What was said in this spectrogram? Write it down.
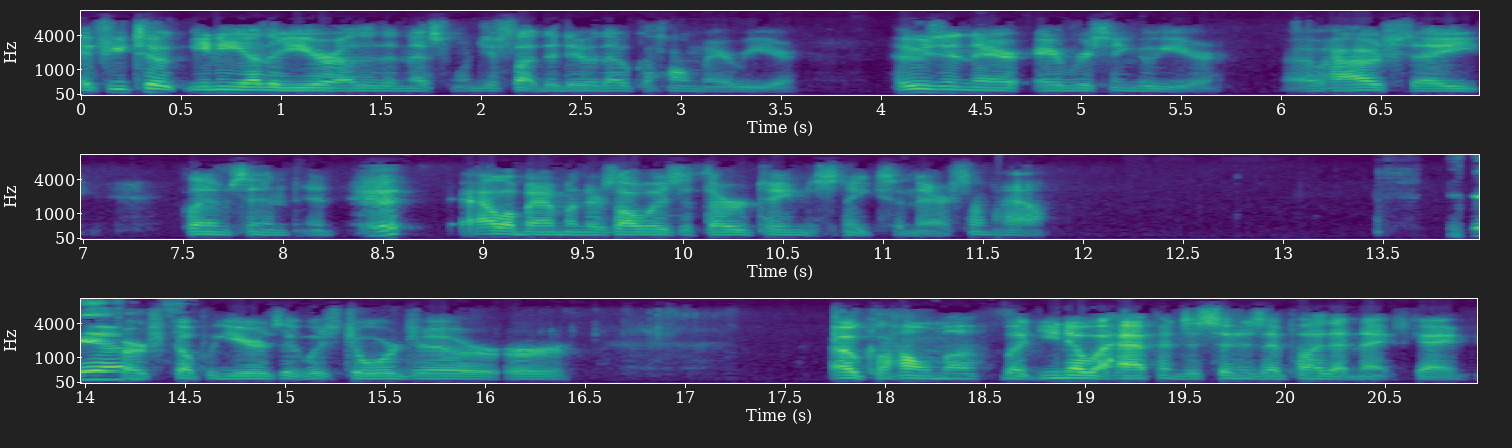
if you took any other year other than this one, just like they do with Oklahoma every year. Who's in there every single year? Ohio State, Clemson, and Alabama. And there's always a third team that sneaks in there somehow. Yeah. First couple years, it was Georgia or, or Oklahoma, but you know what happens as soon as they play that next game?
